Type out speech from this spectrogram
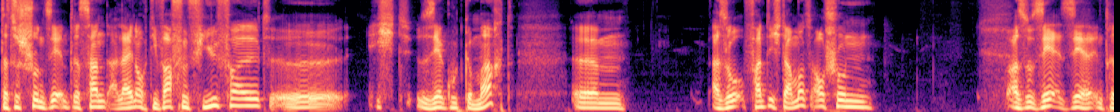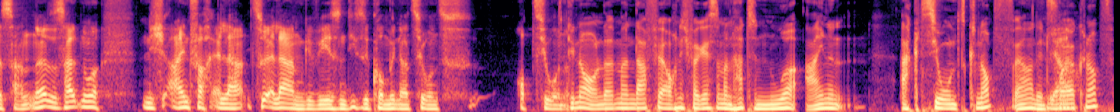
Das ist schon sehr interessant. Allein auch die Waffenvielfalt äh, echt sehr gut gemacht. Ähm, also fand ich damals auch schon also sehr, sehr interessant. Ne? Das ist halt nur nicht einfach erler zu erlernen gewesen, diese Kombinationsoptionen. Genau, und man darf ja auch nicht vergessen, man hatte nur einen Aktionsknopf, ja, den Ja. Feuerknopf.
